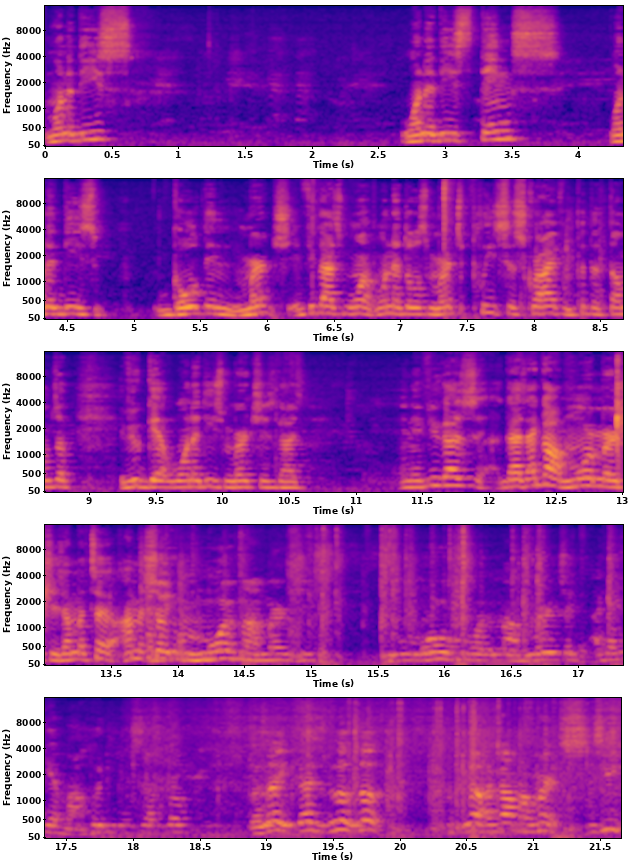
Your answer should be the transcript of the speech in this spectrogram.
one of these, one of these things, one of these golden merch. If you guys want one of those merch, please subscribe and put the thumbs up. If you get one of these merches, guys. And if you guys, guys, I got more merches. I'm gonna tell. you, I'm gonna show you more of my merches. More of my merch. I, gotta get my hoodie and stuff, bro. But look, guys, look, look, look. I got my merch. You see?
